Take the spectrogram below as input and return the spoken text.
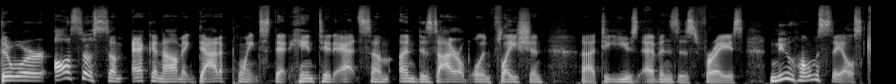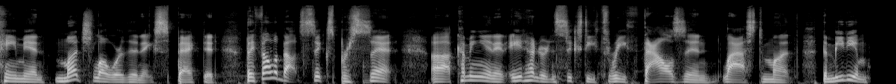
There were also some economic data points that hinted at some undesirable inflation, uh, to use Evans's phrase. New home sales came in much lower than expected. They fell about 6%, uh, coming in at 863,000 last month. The medium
